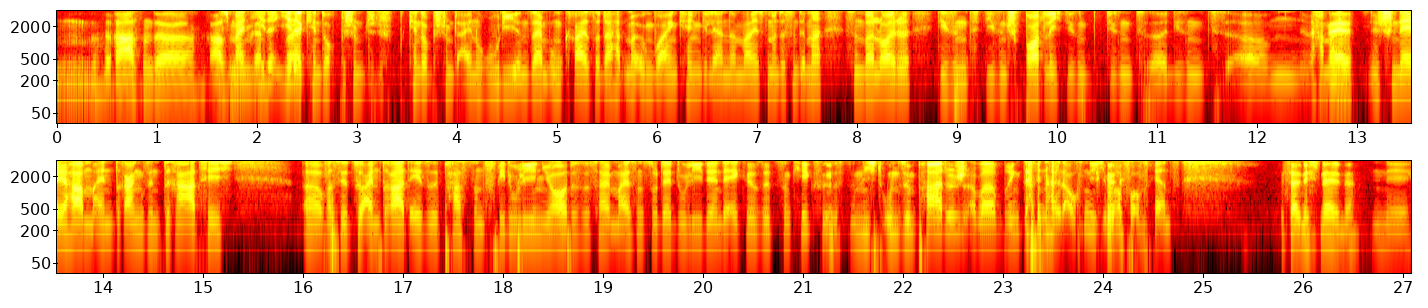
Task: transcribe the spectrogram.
ein rasender, rasender. Ich meine, jeder, jeder kennt doch bestimmt, kennt doch bestimmt einen Rudi in seinem Umkreis oder hat mal irgendwo einen kennengelernt, dann weiß man, das sind immer, das sind mal Leute, die sind, die sind sportlich, die sind, die sind, äh, die sind, ähm, haben schnell. Einen, schnell, haben einen Drang, sind drahtig, was hier zu einem Drahtesel passt und Fridolin, ja, das ist halt meistens so der Dulli, der in der Ecke sitzt und Kekse ist. Nicht unsympathisch, aber bringt einen halt auch nicht immer vorwärts. Ist halt nicht schnell, ne? Nee.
